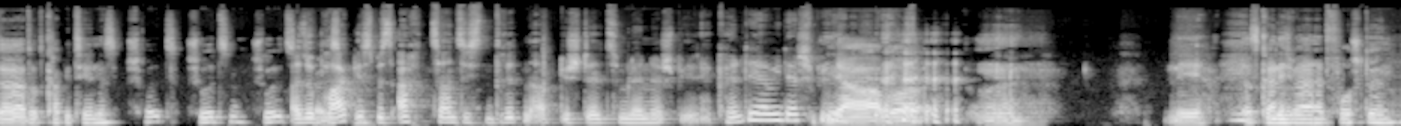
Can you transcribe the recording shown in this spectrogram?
da dort Kapitän ist. Schulz, Schulze, Schulz. Also Park ist bis 28.03. abgestellt zum Länderspiel. Er könnte ja wieder spielen. Ja, aber äh, nee, das kann ich mir nicht vorstellen.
